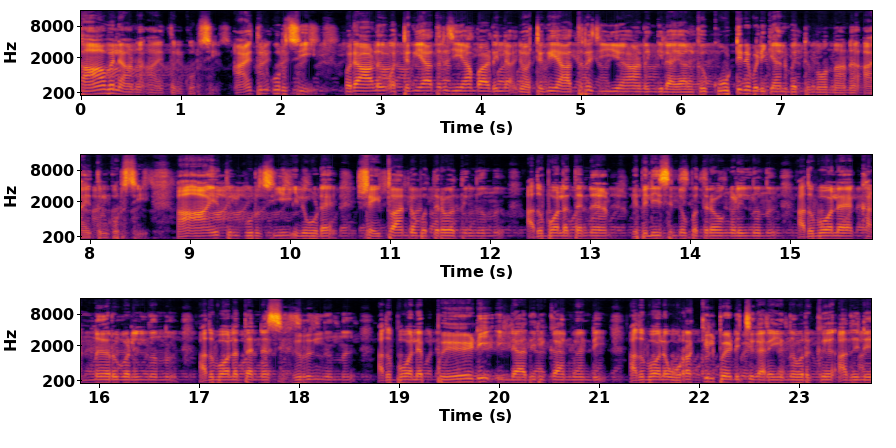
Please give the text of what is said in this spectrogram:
കാവലാണ് ആയത്തുൽ കുറിച്ച് ആയത്തുൽ കുറിച്ച് ഒരാൾ ഒറ്റയ്ക്ക് യാത്ര ചെയ്യാൻ പാടില്ല ഒറ്റയ്ക്ക് യാത്ര ചെയ്യുക ചെയ്യുകയാണെങ്കിൽ അയാൾക്ക് കൂട്ടിന് പിടിക്കാൻ പറ്റുന്ന ഒന്നാണ് ആയത്തുൽ കുർസി. ആ ആയത്തുൽ കുർസിയിലൂടെ ഷെയ്ത്താന്റെ ഉപദ്രവത്തിൽ നിന്ന് അതുപോലെ തന്നെ ഇബിലീസിന്റെ ഉപദ്രവങ്ങളിൽ നിന്ന് അതുപോലെ കണ്ണേറുകളിൽ നിന്ന് അതുപോലെ തന്നെ സിഹിറിൽ നിന്ന് അതുപോലെ പേടി ഇല്ലാതിരിക്കാൻ വേണ്ടി അതുപോലെ ഉറക്കിൽ പേടിച്ച് കരയുന്നവർക്ക് അതിന്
